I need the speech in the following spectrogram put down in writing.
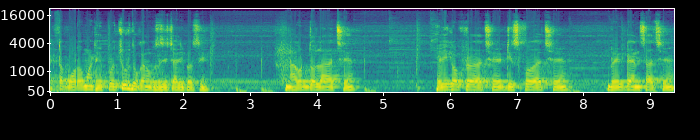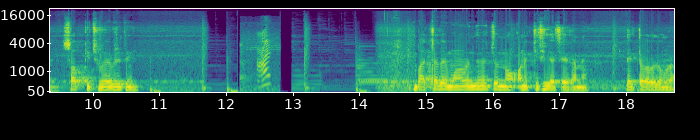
একটা বড় মাঠে প্রচুর দোকান বসেছে চারিপাশে। নাগরদোলা আছে হেলিকপ্টার আছে ডিস্কো আছে ব্রেক ড্যান্স আছে সব কিছু এভরিথিং বাচ্চাদের মনোরঞ্জনের জন্য অনেক কিছুই আছে এখানে। দেখতে পাবে তোমরা।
